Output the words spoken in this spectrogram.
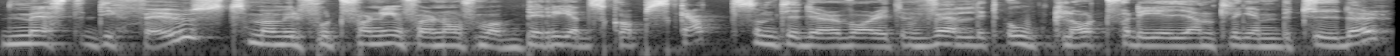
mest diffust. Man vill fortfarande införa någon form av beredskapsskatt som tidigare varit väldigt oklart vad det egentligen betyder.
